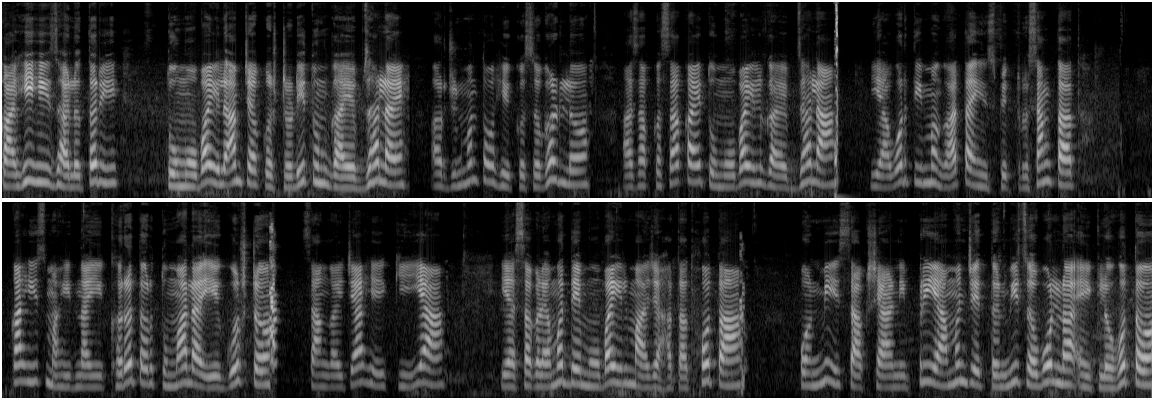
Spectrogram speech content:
काहीही झालं तरी तो मोबाईल आमच्या कस्टडीतून गायब झालाय. अर्जुन म्हणतो हे कसं घडलं? असा कसा काय तो मोबाईल गायब झाला? यावरती मग आता इन्स्पेक्टर सांगतात. काहीच माहीत नाही. खरं तर तुम्हाला एक गोष्ट सांगायची आहे की या या सगळ्यामध्ये मोबाईल माझ्या हातात होता. पण मी साक्षा आणि प्रिया म्हणजे तन्वीचं बोलणं ऐकलं होतं.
